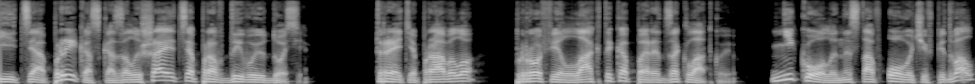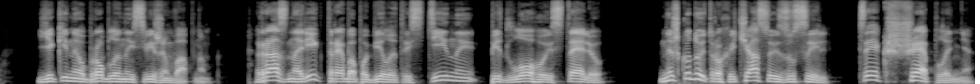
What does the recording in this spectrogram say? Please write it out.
І ця приказка залишається правдивою досі. Третє правило профілактика перед закладкою. Ніколи не став овочі в підвал, який не оброблений свіжим вапном. Раз на рік треба побілити стіни, підлогу і стелю. Не шкодуй трохи часу і зусиль. Це як щеплення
